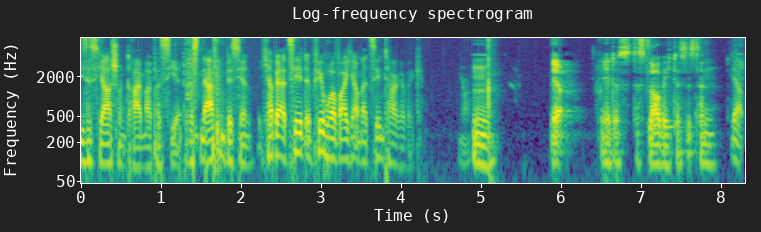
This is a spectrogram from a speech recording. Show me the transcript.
dieses Jahr schon dreimal passiert. Das nervt ein bisschen. Ich habe ja erzählt, im Februar war ich einmal zehn Tage weg. Ja, hm. ja. Nee, das, das glaube ich. Das ist dann. Ja.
